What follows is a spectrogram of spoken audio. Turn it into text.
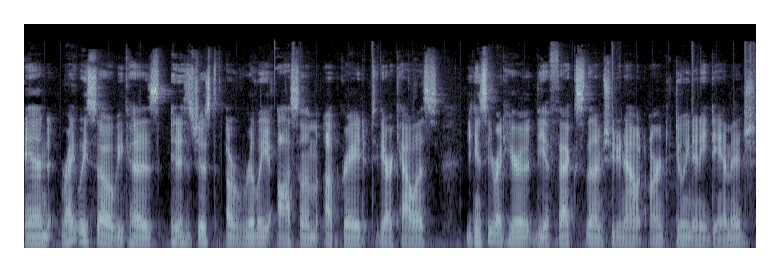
and rightly so because it is just a really awesome upgrade to the Arkhalis. You can see right here the effects that I'm shooting out aren't doing any damage.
